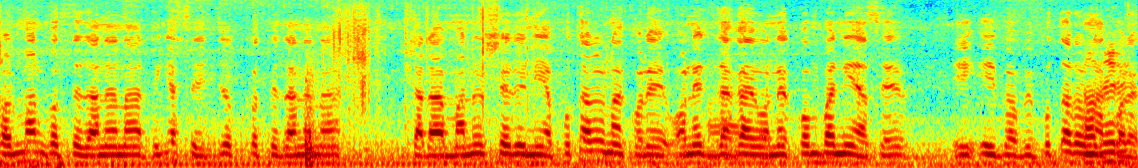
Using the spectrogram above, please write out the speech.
সম্মান করতে জানে না ঠিক আছে? ইজ্জত করতে জানে না। তারা মানুষের নিয়ে প্রতারণা করে। অনেক জায়গায় অনেক কোম্পানি আছে এইভাবে প্রতারণা করে।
